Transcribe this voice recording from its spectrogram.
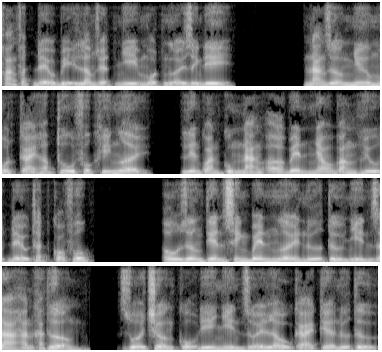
phảng phất đều bị Lâm Duyệt Nhi một người dính đi. Nàng dường như một cái hấp thu phúc khí người, liên quan cùng nàng ở bên nhau bằng hữu đều thật có phúc. Âu Dương tiên sinh bên người nữ tử nhìn ra hắn khác thường, rồi trưởng cổ đi nhìn dưới lầu cái kia nữ tử.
